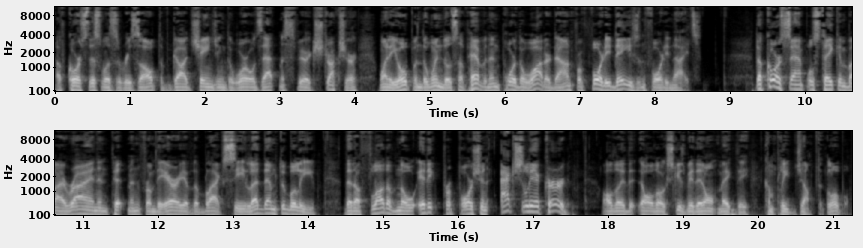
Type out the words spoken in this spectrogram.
Of course, this was a result of God changing the world's atmospheric structure when he opened the windows of heaven and poured the water down for 40 days and 40 nights. The core samples taken by Ryan and Pitman from the area of the Black Sea led them to believe that a flood of noetic proportion actually occurred, although, although, excuse me, they don't make the complete jump to global.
